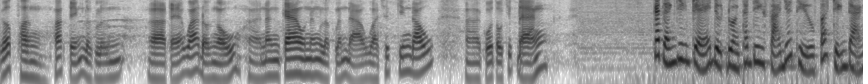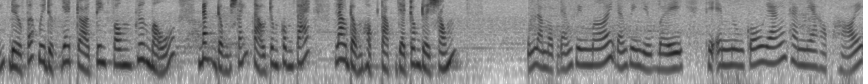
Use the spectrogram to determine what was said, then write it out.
góp phần phát triển lực lượng trẻ quá đội ngũ, nâng cao năng lực lãnh đạo và sức chiến đấu của tổ chức đảng, các đảng viên trẻ được đoàn thanh niên xã giới thiệu phát triển đảng đều phát huy được vai trò tiên phong, gương mẫu, năng động sáng tạo trong công tác, lao động học tập và trong đời sống. Cũng là một đảng viên mới, đảng viên dự bị thì em luôn cố gắng tham gia học hỏi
